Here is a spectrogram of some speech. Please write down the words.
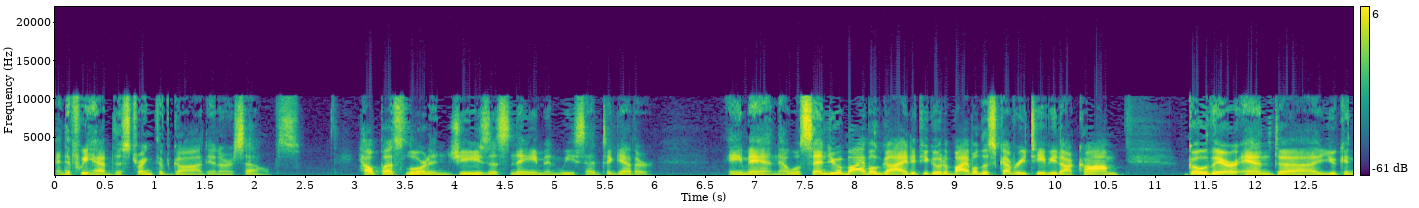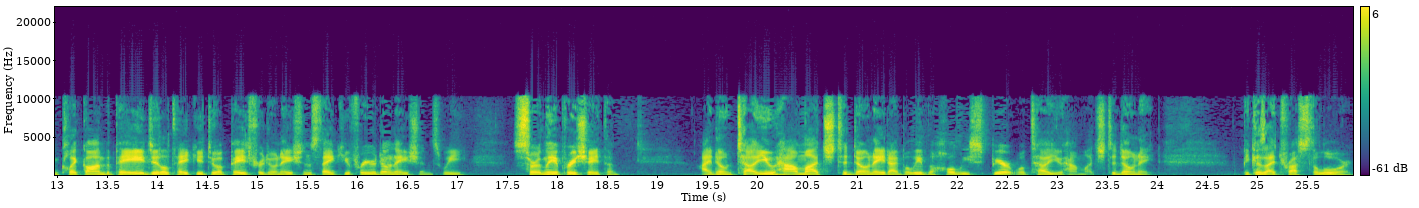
and if we have the strength of God in ourselves. Help us, Lord, in Jesus' name. And we said together, Amen. Now, we'll send you a Bible guide if you go to BibleDiscoveryTV.com. Go there and uh, you can click on the page. It'll take you to a page for donations. Thank you for your donations. We certainly appreciate them. I don't tell you how much to donate. I believe the Holy Spirit will tell you how much to donate because I trust the Lord.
